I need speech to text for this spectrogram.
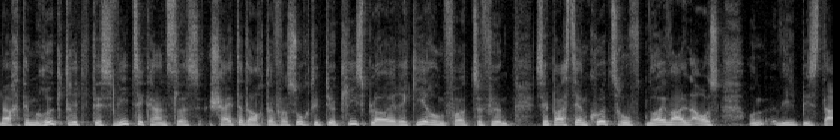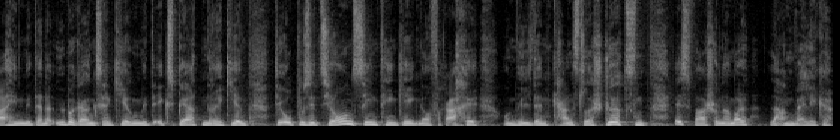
Nach dem Rücktritt des Vizekanzlers scheitert auch der Versuch, die türkisblaue Regierung fortzuführen. Sebastian Kurz ruft Neuwahlen aus und will bis dahin mit einer Übergangsregierung mit Experten regieren. Die Opposition sind hingegen auf Rache und will den Kanzler stürzen. Es war schon einmal langweiliger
